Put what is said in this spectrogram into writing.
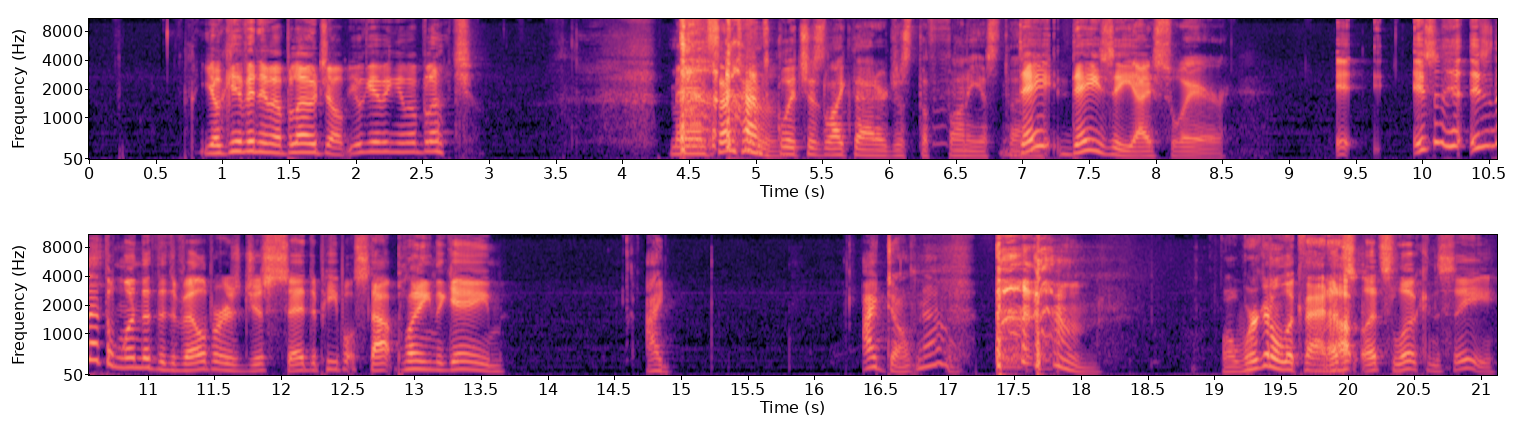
you're giving him a blowjob. You're giving him a blowjob. Man, sometimes glitches like that are just the funniest thing. Da- DayZ, I swear. It isn't isn't that the one that the developer has just said to people stop playing the game? I, I don't know. well, we're gonna look that let's up. let's look and see.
